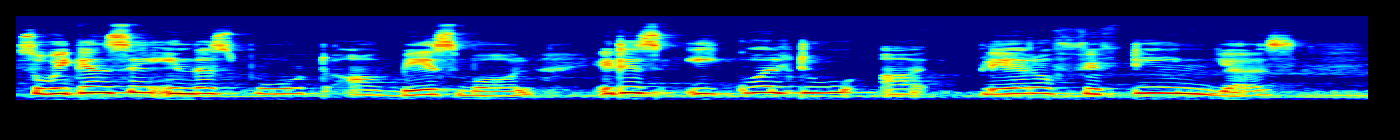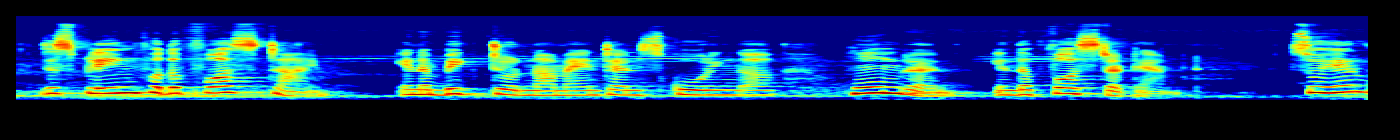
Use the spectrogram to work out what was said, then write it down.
So we can say in the sport of baseball it is equal to a player of 15 years just playing for the first time in a big tournament and scoring a home run in the first attempt. So, here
